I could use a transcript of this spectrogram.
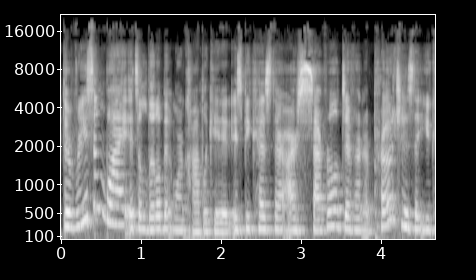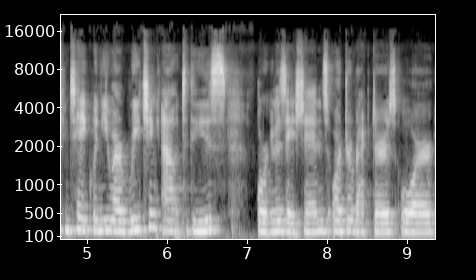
the reason why it's a little bit more complicated is because there are several different approaches that you can take when you are reaching out to these organizations or directors or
